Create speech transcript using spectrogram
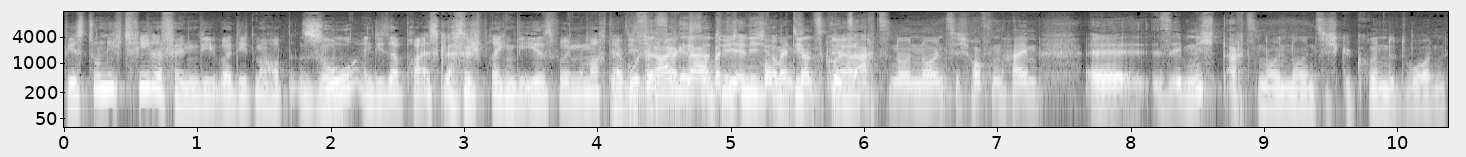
wirst du nicht viele finden, die über Dietmar Hopp so in dieser Preisklasse sprechen, wie ihr es vorhin gemacht habt. Gut, das Frage ist ja klar, ist aber die, natürlich nicht, ob Moment die- ganz kurz, ja. 1899 Hoffenheim äh, ist eben nicht 1899 gegründet worden,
